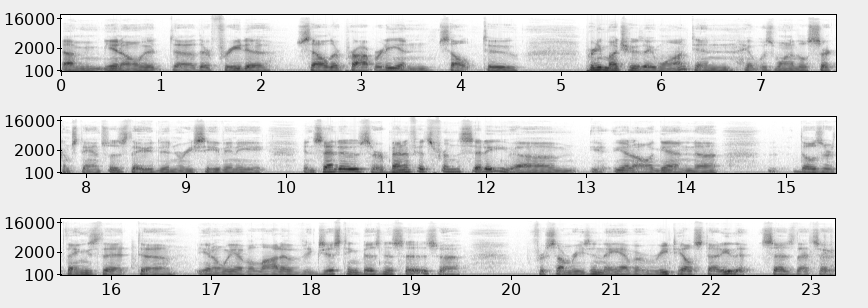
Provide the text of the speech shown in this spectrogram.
Um, you know, it, uh, they're free to sell their property and sell it to pretty much who they want, and it was one of those circumstances. They didn't receive any incentives or benefits from the city. Um, you, you know, again, uh, those are things that, uh, you know, we have a lot of existing businesses. Uh, for some reason, they have a retail study that says that's a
